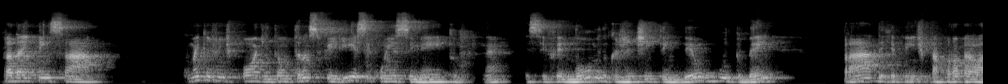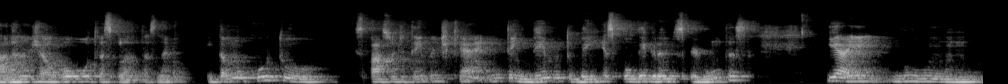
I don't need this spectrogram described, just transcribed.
para daí pensar como é que a gente pode, então, transferir esse conhecimento, né, esse fenômeno que a gente entendeu muito bem, para, de repente, para a própria laranja ou outras plantas, né? Então, num curto espaço de tempo, a gente quer entender muito bem, responder grandes perguntas, e aí, num,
